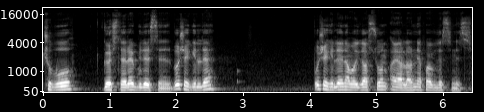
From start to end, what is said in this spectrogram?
çubuğu gösterebilirsiniz. Bu şekilde bu şekilde navigasyon ayarlarını yapabilirsiniz.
